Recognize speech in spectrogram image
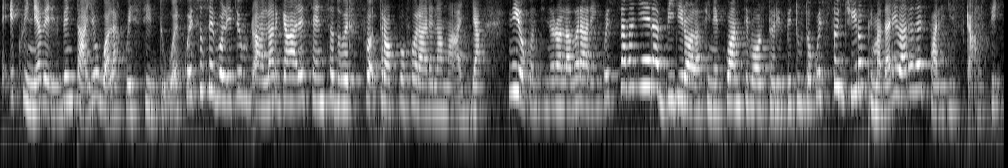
e quindi avere il ventaglio uguale a questi due. Questo se volete allargare senza dover fo troppo forare la maglia. Io continuerò a lavorare in questa maniera vi dirò alla fine quante volte ho ripetuto questo giro prima di arrivare a fare gli scalfi.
